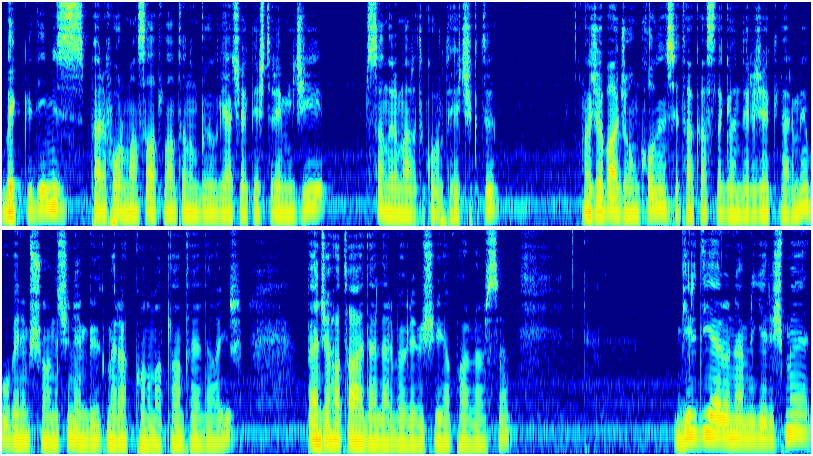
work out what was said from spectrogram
Beklediğimiz performansı Atlanta'nın bu yıl gerçekleştiremeyeceği sanırım artık ortaya çıktı. Acaba John Collins'i takasla gönderecekler mi? Bu benim şu an için en büyük merak konum Atlanta'ya dair. Bence hata ederler böyle bir şey yaparlarsa. Bir diğer önemli gelişme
